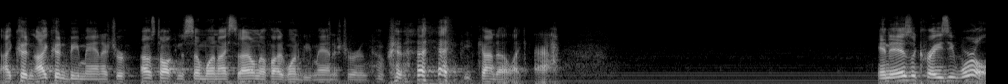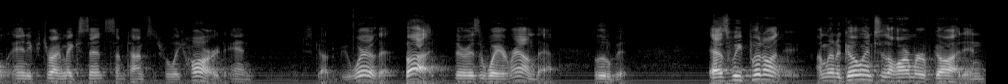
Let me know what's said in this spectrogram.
I couldn't I couldn't be manager. I was talking to someone. I said I don't know if I'd want to be manager, and I'd be kind of like ah. And it is a crazy world. And if you try to make sense, sometimes it's really hard. And you just got to be aware of that. But there is a way around that a little bit. As we put on, I'm going to go into the armor of God. And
